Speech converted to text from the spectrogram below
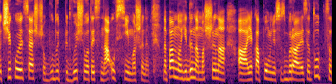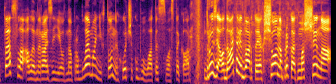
очікується, що будуть підвищуватись на усі машини. Напевно, єдина машина, яка повністю збирається тут, це Тесла. Але наразі є одна проблема: ніхто не хоче купувати свастикар. Друзі, але давайте відверто, якщо, наприклад, машина,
